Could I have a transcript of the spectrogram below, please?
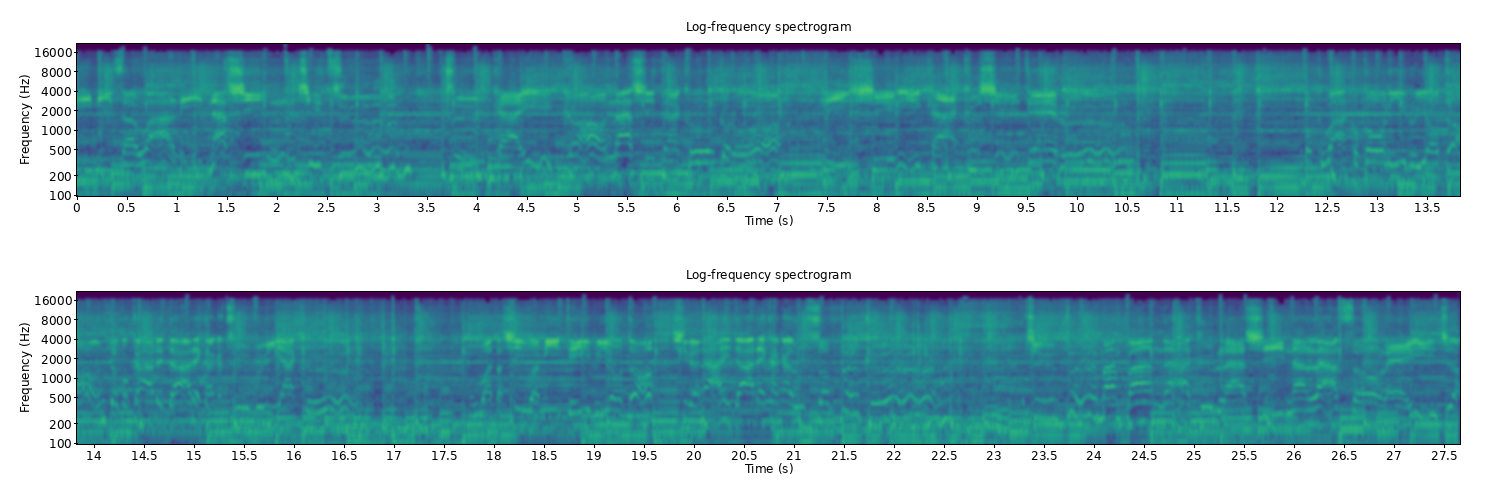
耳障りな真実。使いこなした心。を必死に隠してる。僕はここにいるよとどこかで誰かがつぶやく。私は見ているよと知らない誰かが嘘吹く。順風満帆な暮らしならそれ以上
